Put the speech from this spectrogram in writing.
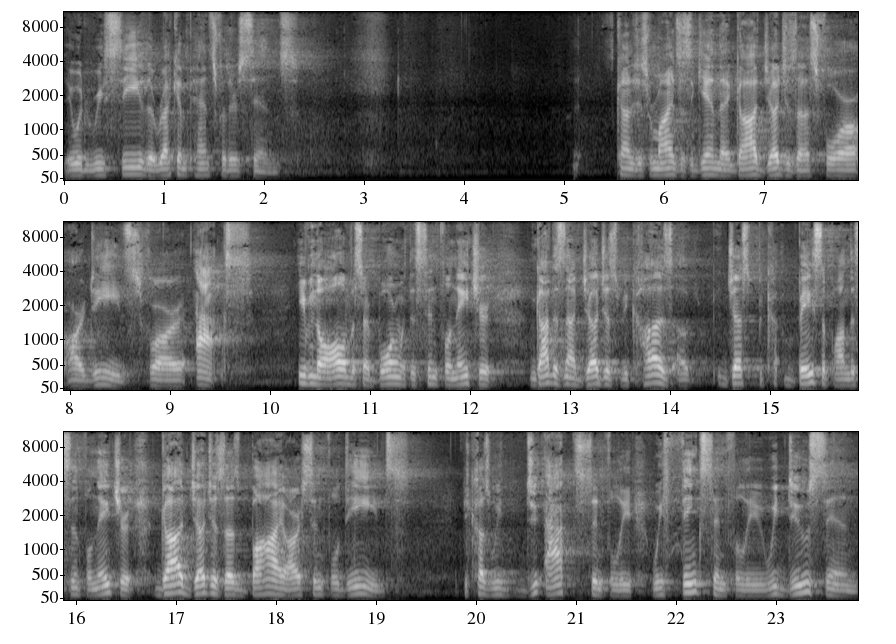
They would receive the recompense for their sins. It kind of just reminds us again that God judges us for our deeds, for our acts even though all of us are born with a sinful nature, God does not judge us because of just because, based upon the sinful nature. God judges us by our sinful deeds because we do act sinfully, we think sinfully, we do sin.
